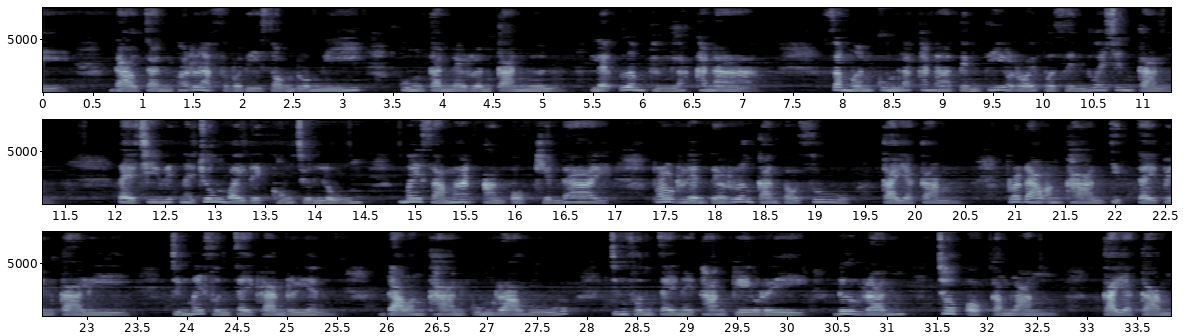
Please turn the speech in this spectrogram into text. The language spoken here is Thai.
ดาวจันทร์พฤหัสบดีสองดวงนี้กลุ่มกันในเรือนการเงิน และเอื้อมถึงลัคนา เสมือนกลุ่มลัคนาเต็มที่ร้อยเปอร์เซนด้วยเช่นกัน แต่ชีวิตในช่วงวัยเด็กของเฉินหลง ไม่สามารถอ่านออกเขียนได้ เพราะเรียนแต่เรื่องการต่อสู้ กายกรรม เพราะดาวอังคารจิตใจเป็นกาลี จึงไม่สนใจการเรียน ดาวอังคารกุมราหู จึงสนใจในทางเกเร ดื้อรั้น ชอบออกกำลัง กายกรรม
